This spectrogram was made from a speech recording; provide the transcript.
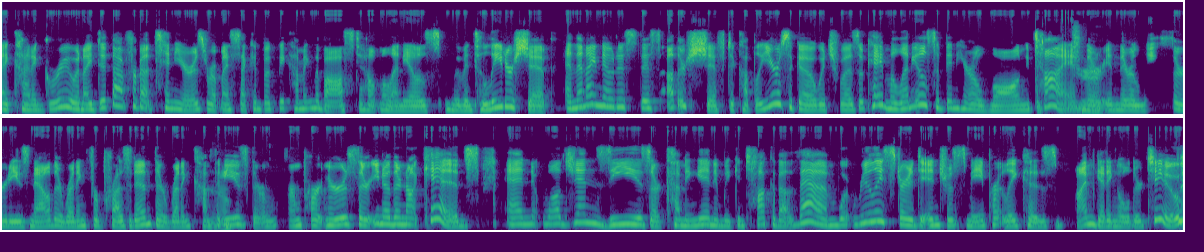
I kind of grew, and I did that for about ten years. Wrote my second book, Becoming the Boss, to help millennials move into leadership. And then I noticed this other shift a couple years ago, which was okay, millennials have been here a long time. Sure. They're in their late 30s now. They're running for president. They're running companies. Yeah. They're firm partners. They're, you know, they're not kids. And while Gen Zs are coming in and we can talk about them, what really started to interest me, partly because I'm getting older too,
